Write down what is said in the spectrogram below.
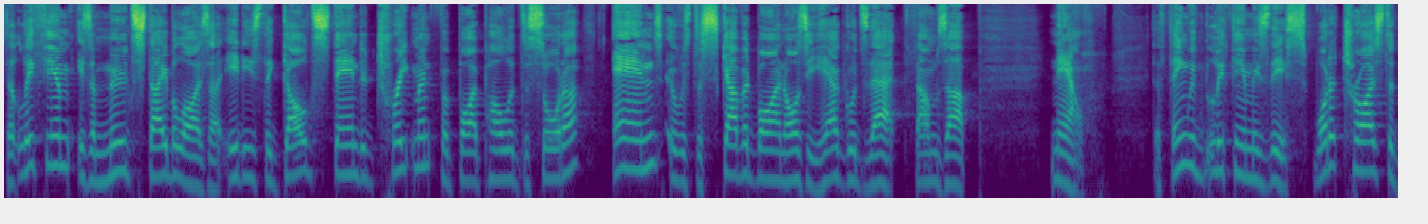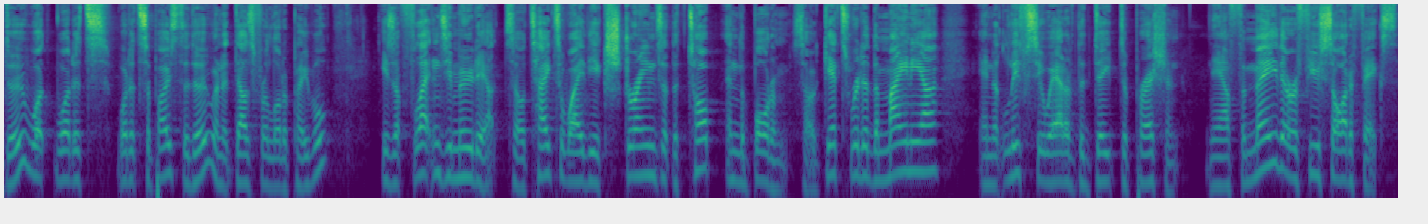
that lithium is a mood stabilizer. It is the gold standard treatment for bipolar disorder, and it was discovered by an Aussie. How good's that? Thumbs up. Now, the thing with lithium is this: what it tries to do, what what it's what it's supposed to do, and it does for a lot of people, is it flattens your mood out. So it takes away the extremes at the top and the bottom. So it gets rid of the mania and it lifts you out of the deep depression. Now, for me, there are a few side effects.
